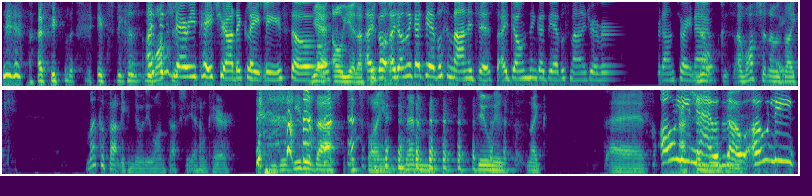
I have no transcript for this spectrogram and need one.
I feel it's because I've been very patriotic lately, so yeah. Oh yeah, that's I, it, like, I don't think I'd be able to manage it. I don't think I'd be able to manage Riverdance right now. No, because I watched it and I was like, Michael Flatley can do what he wants. Actually, I don't care. He did, he did that. It's fine. Let him do his like uh, only now movies. though only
